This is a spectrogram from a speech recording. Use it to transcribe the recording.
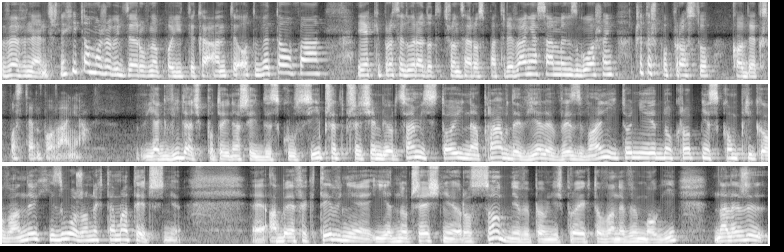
wewnętrznych i to może być zarówno polityka antyodwetowa, jak i procedura dotycząca rozpatrywania samych zgłoszeń, czy też po prostu kodeks postępowania. Jak widać po tej naszej dyskusji, przed przedsiębiorcami stoi naprawdę wiele wyzwań i to niejednokrotnie skomplikowanych i złożonych tematycznie. E, aby efektywnie i jednocześnie rozsądnie wypełnić projektowane wymogi, należy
